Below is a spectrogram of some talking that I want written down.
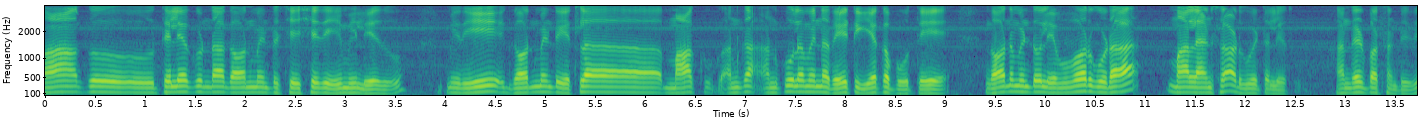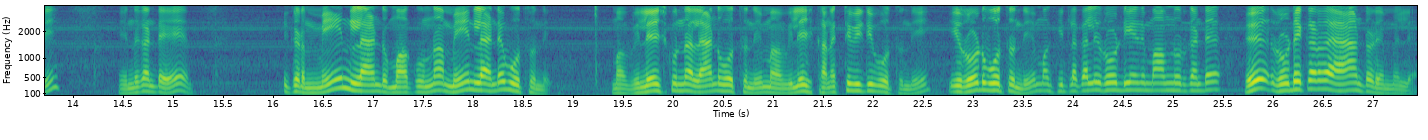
మాకు తెలియకుండా గవర్నమెంట్ చేసేది ఏమీ లేదు. మీరు ఏ గవర్నమెంట్ ఎట్లా మాకు అనుక అనుకూలమైన రేట్ ఇవ్వకపోతే గవర్నమెంట్ వాళ్ళు ఎవ్వరు కూడా మా ల్యాండ్స్లో అడుగుపెట్టలేరు హండ్రెడ్ పర్సెంట్ ఇది. ఎందుకంటే ఇక్కడ మెయిన్ ల్యాండ్ మాకున్న మెయిన్ ల్యాండే పోతుంది. మా విలేజ్కి ఉన్న ల్యాండ్ పోతుంది మా విలేజ్ కనెక్టివిటీ పోతుంది ఈ రోడ్డు పోతుంది. మాకు ఇట్లా కలిసి రోడ్డు ఇవ్వండి మామనూరు కంటే ఏ రోడ్డు ఎక్కడదా అంటాడు ఎమ్మెల్యే.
